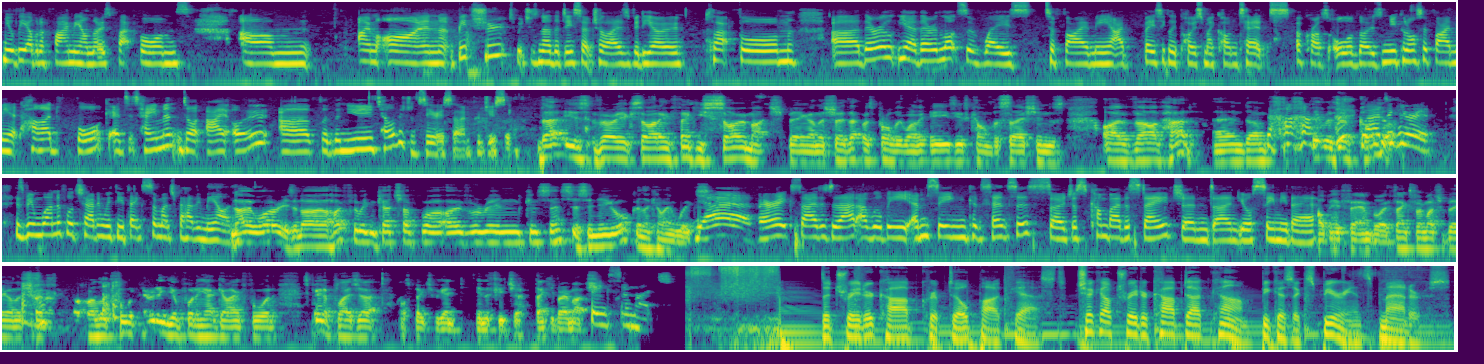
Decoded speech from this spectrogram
you'll be able to find me on those platforms. Um, I'm on BitChute, which is another decentralized video platform. Uh, there are yeah, there are lots of ways to find me. I basically post my content across all of those, and you can also find me at hardforkentertainment.io uh, for the new television series that I'm producing. That is very exciting. Thank you so much for being on the show. That was probably one of the easiest conversations I've uh, I've had, and um, it was a glad to hear it. It's been wonderful chatting with you. Thanks so much for having me on. No worries, and uh, hopefully we can catch up uh, over in Consensus in New York in the coming weeks. Yeah, very excited to that. I will be emceeing Consensus, so just come by the stage and, uh, and you'll see me there. I'll be a fanboy. Thanks very much for being on the show. I look forward to everything you're putting out going forward. It's been a pleasure. I'll speak to you again in the future. Thank you very much. Thanks so much. The Trader Cobb Crypto Podcast. Check out tradercobb.com because experience matters.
